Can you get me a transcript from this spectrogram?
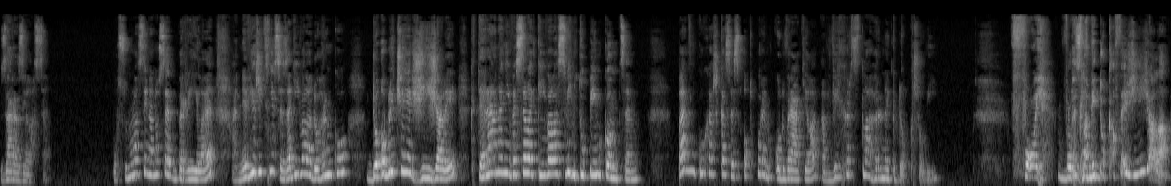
zarazila se. Posunula si na nose brýle a nevěřícně se zadívala do hrnku, do obličeje žížaly, která na ní vesele kývala svým tupým koncem. Paní kuchařka se s odporem odvrátila a vychrstla hrnek do křoví. Foj, vlezla mi do kafe žížala,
